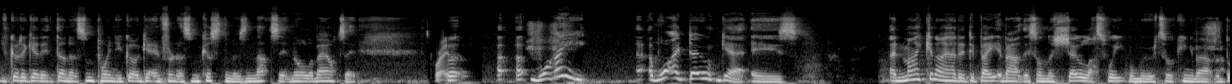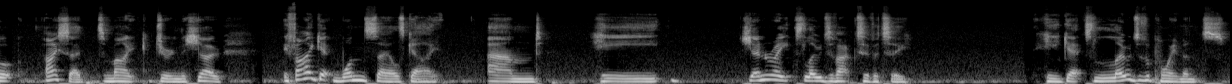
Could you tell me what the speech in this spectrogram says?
you've got to get it done at some point. You've got to get in front of some customers, and that's it, and all about it." Right. But uh, uh, why? Uh, what I don't get is, and Mike and I had a debate about this on the show last week when we were talking about the book. I said to Mike during the show, if I get one sales guy and he generates loads of activity, he gets loads of appointments.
